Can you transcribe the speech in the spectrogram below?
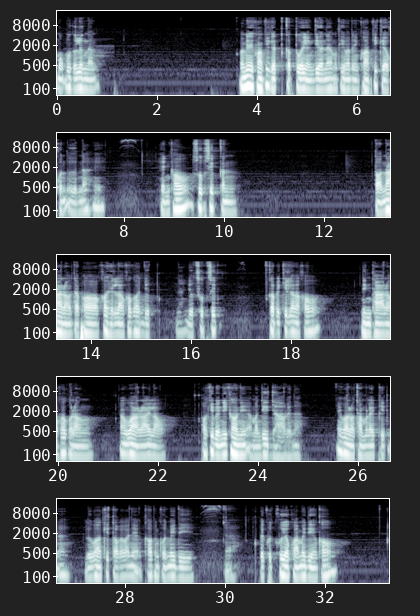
หมกมุ่นกับเรื่องนั้น มันไม่ใช่ความคิดกับกับตัวอย่างเดียวนะบางทีมันเป็นความคิดเกี่ยวคนอื่นนะ เห็นเขาซุบซิบกัน ต่อหน้าเราแต่พอเขาเห็นเราเขาก็หยุดหยุดซุบซิบ ก็ไปคิดแล้วว่าเขานินทาเราเขากำลังว่าร้ายเรา พอคิดแบบนี้เข้านี้มันยืดยาวเลยนะไม่ว่าเราทำอะไรผิดนะ หรือว่าคิดต่อไปว่าเนี่ยเขาเป็นคนไม่ดีนะไปขุดคุยเอาความไม่ดีของเขา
